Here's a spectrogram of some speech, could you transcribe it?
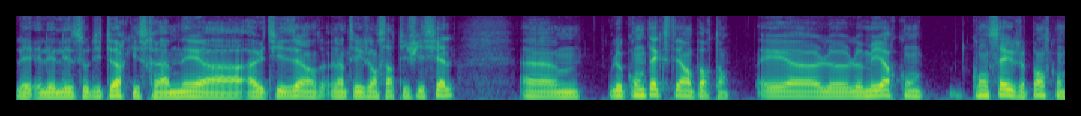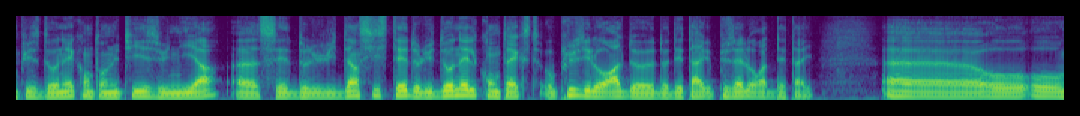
les, auditeurs qui seraient amenés à, utiliser l'intelligence artificielle, euh, le contexte est important. Et le, meilleur conseil, je pense, qu'on puisse donner quand on utilise une IA, c'est de lui d'insister, de lui donner le contexte. Au plus il aura de, détails, plus elle aura de détails, au,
